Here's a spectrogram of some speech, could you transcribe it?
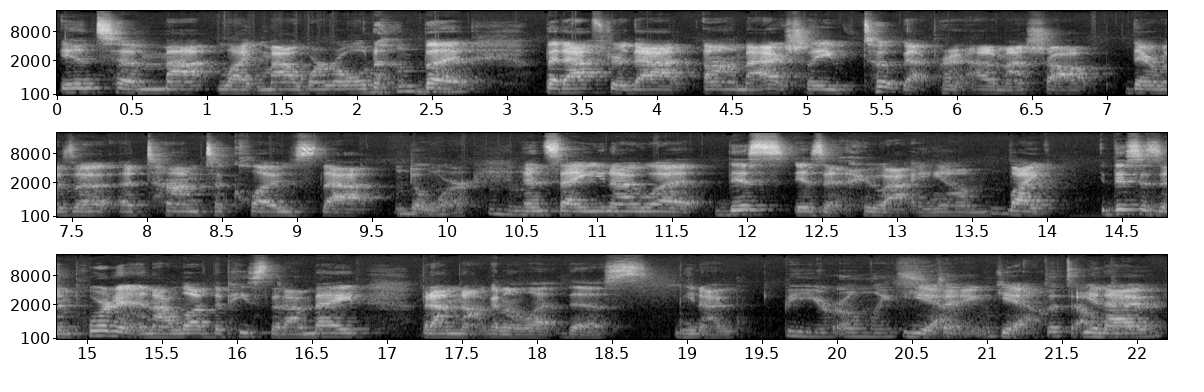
into my like my world, mm-hmm. but But after that, um, I actually took that print out of my shop. There was a, a time to close that mm-hmm. door and say, you know what, this isn't who I am. Like, this is important and I love the piece that I made, but I'm not going to let this, you know, Be your only yeah, thing. yeah, That's out you know, there.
